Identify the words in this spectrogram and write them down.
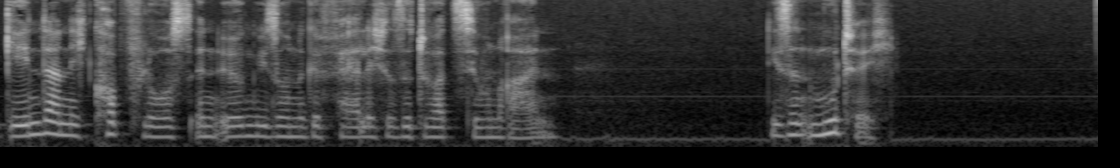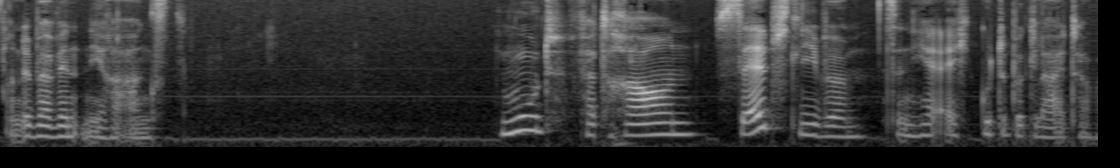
gehen da nicht kopflos in irgendwie so eine gefährliche Situation rein. Die sind mutig und überwinden ihre Angst. Mut, Vertrauen, Selbstliebe sind hier echt gute Begleiter.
